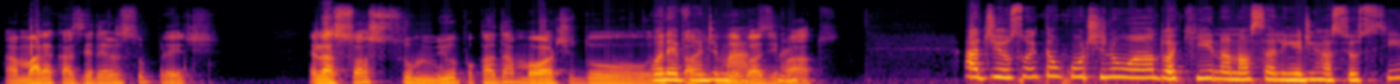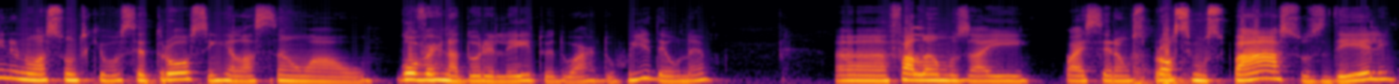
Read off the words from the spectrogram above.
A Mara Caseira era suplente. Ela só sumiu por causa da morte do Onevan de Matos, de né? Matos. Adilson, então, continuando aqui na nossa linha de raciocínio, no assunto que você trouxe em relação ao governador eleito Eduardo Riedel, né? Ah, falamos aí quais serão os próximos passos dele,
